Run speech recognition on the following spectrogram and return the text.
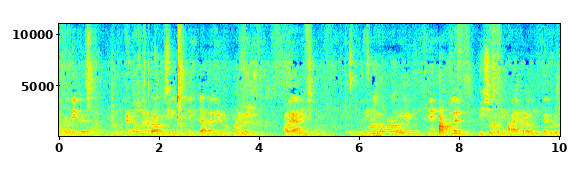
അപ്പോഴത്തേക്ക് രണ്ടോ ഒന്നോ രണ്ടോ ആൾ പ്രസംഗിക്കുമ്പോഴത്തേക്കും ജാഥാ ലീഡർ ഉൾപ്പെടെയുള്ളവർ അവരാനയിച്ചു അല്ല ദേശീയപാത കാലിക്കടവും കരുവിടും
